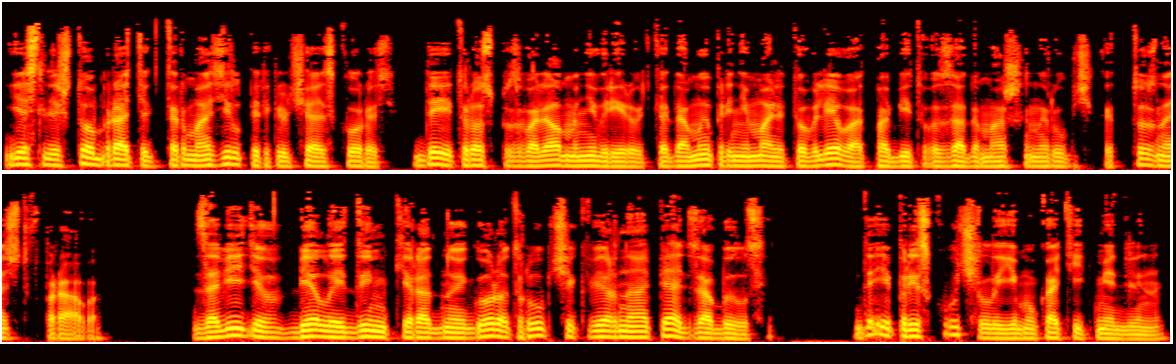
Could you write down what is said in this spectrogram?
Если что, братик тормозил, переключая скорость, да и трос позволял маневрировать, когда мы принимали то влево от побитого зада машины Рубчика, то, значит, вправо. Завидев в белой дымке родной город, Рубчик верно опять забылся. Да и прискучило ему катить медленно.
